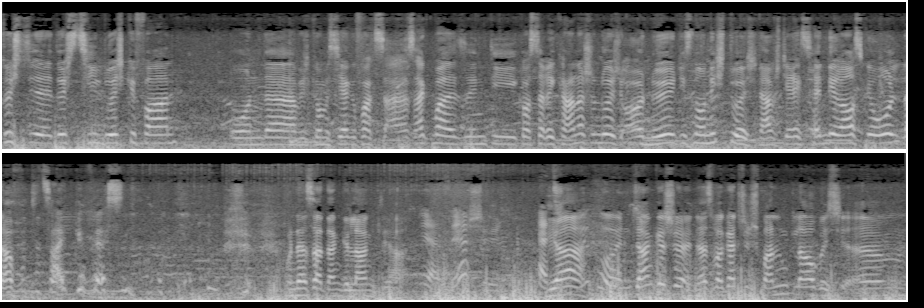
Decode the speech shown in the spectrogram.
durch, äh, durchs Ziel durchgefahren. Und da äh, habe ich Kommissär gefragt, sag mal, sind die Costa Ricaner schon durch? Oh nö, die sind noch nicht durch. Dann habe ich direkt das Handy rausgeholt und habe die Zeit gemessen. Und das hat dann gelangt, ja. Ja, sehr schön. Herzlichen ja, Glückwunsch. danke schön. Das war ganz schön spannend, glaube ich. Ähm,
